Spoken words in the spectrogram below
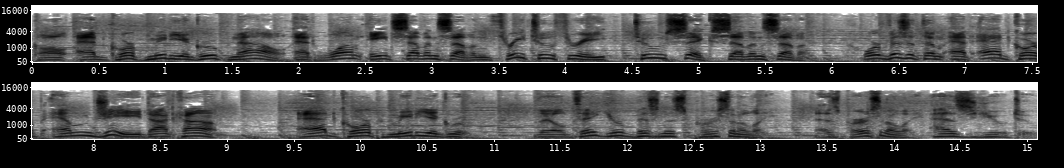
Call AdCorp Media Group now at 1 877 323 2677 or visit them at adcorpmg.com. AdCorp Media Group. They'll take your business personally, as personally as you do.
